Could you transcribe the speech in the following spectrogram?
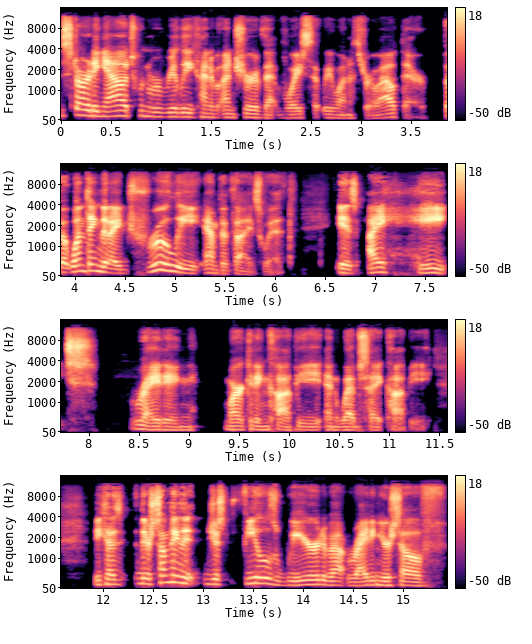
starting out when we're really kind of unsure of that voice that we want to throw out there. But one thing that i truly empathize with is i hate writing marketing copy and website copy. Because there's something that just feels weird about writing yourself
